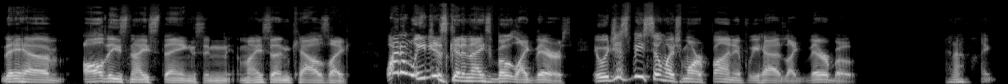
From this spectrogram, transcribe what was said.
they have all these nice things. And my son Cal's like, why don't we just get a nice boat like theirs? It would just be so much more fun if we had like their boat. And I'm like,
